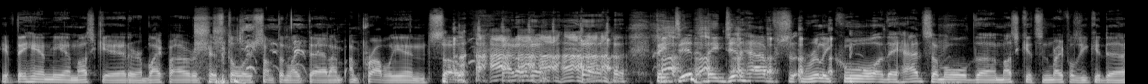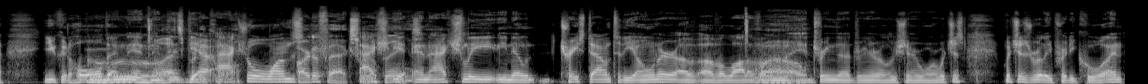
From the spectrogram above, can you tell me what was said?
"If they hand me a musket or a black powder pistol or something like that, I'm, I'm probably in." So I don't know. they did they did have really cool. They had some old uh, muskets and rifles you could uh, you could hold and, and Ooh, that's pretty yeah, cool. actual ones. Artifacts, real actually, things. and actually, you know, traced down to the owner of, of a lot of them uh, during the during the Revolutionary War, which is which is really pretty cool. And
